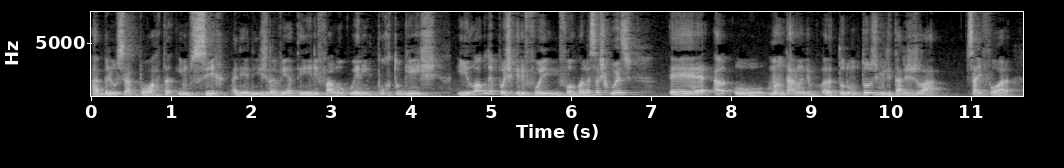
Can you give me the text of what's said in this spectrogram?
abriu-se a porta e um ser alienígena veio até ele e falou com ele em português. E logo depois que ele foi informando essas coisas, é, a, o, mandaram ele, a, todo, todos os militares de lá sair fora.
